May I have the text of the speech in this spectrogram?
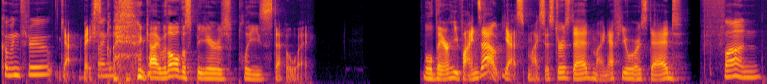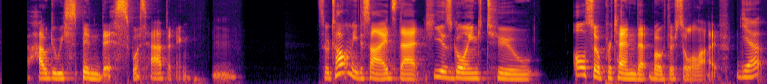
coming through. Yeah, basically. the guy with all the spears, please step away. Well, there he finds out yes, my sister is dead, my nephew is dead. Fun. How do we spin this? What's happening? Hmm. So Ptolemy decides that he is going to also pretend that both are still alive. Yep.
